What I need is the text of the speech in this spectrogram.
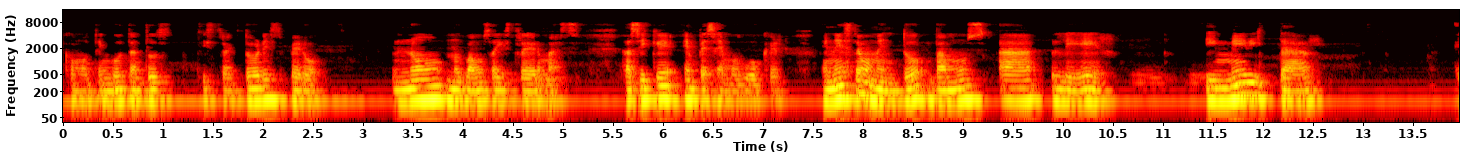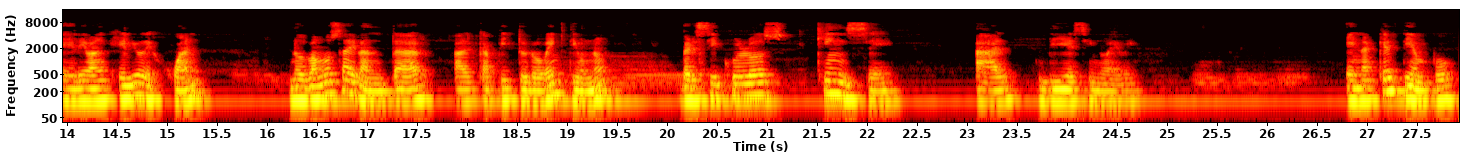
como tengo tantos distractores, pero no nos vamos a distraer más. Así que empecemos, Walker. En este momento vamos a leer y meditar el Evangelio de Juan. Nos vamos a adelantar al capítulo 21, versículos 15 al 19. En aquel tiempo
